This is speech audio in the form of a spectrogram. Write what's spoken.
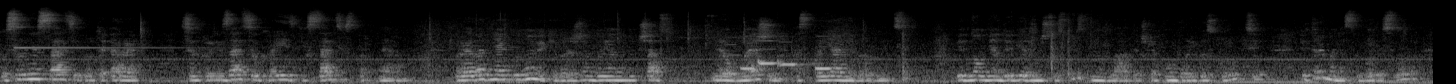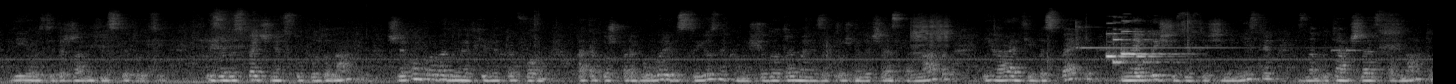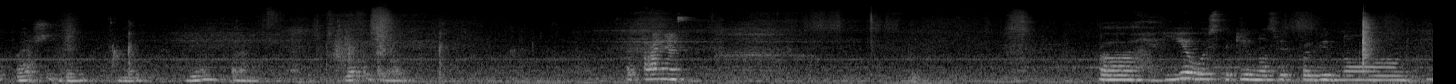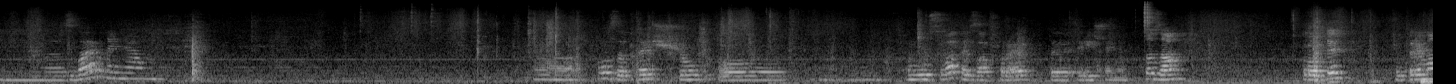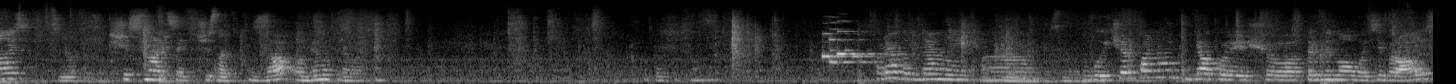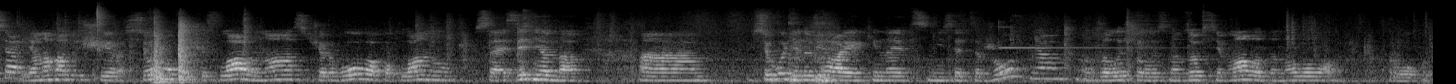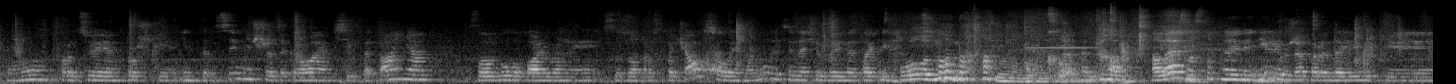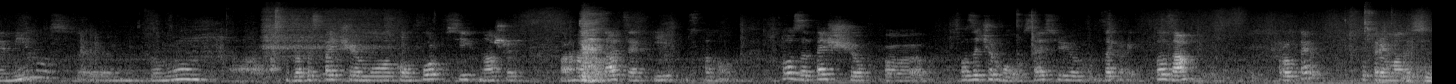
посилення санкцій проти РФ, синхронізація українських санкцій з партнерами, переведення економіки в режим воєнного часу, не обмеження, а сприяння виробництву, відновлення довіри між суспільством і владою шляхом боротьби з корупцією, підтримання свободи слова, діяльності державних інституцій і забезпечення вступу до НАТО шляхом проведення необхідних реформ, а також переговорів із союзниками щодо отримання запрошення до членства в НАТО і гарантій безпеки на найближчій зустрічі міністрів з набуттям членства в НАТО в перший день миру. Віримо в. Дякую. Питання. Є ось такі у нас відповідно звернення. Е, Хто за те, щоб е, голосувати за проект рішення? Хто за? Проти? Утримались? 16 16. за, один утримався. Порядок денний е, вичерпано. Дякую, що терміново зібралися. Я нагадую ще раз, 7 числа у нас чергова по плану сесія. Да. Е, Сьогодні добігає кінець місяця жовтня, залишилось на зовсім мало до нового року. Тому працюємо трошки інтенсивніше, закриваємо всі питання. Слава Богу, опалювальний сезон розпочався, але на вулиці, наче вже й не так і холодно. Да. Да. Але з наступної неділі вже передають е, мінус, е, тому забезпечуємо комфорт всіх наших організаціях і установ. Хто за те, щоб е, позачергову сесію закрити? Хто за? Проти? Утрималися?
